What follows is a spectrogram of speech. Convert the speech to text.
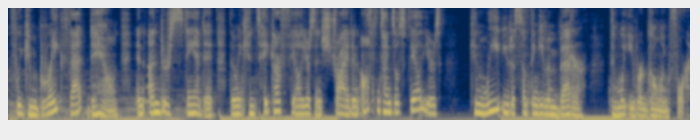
if we can break that down and understand it, then we can take our failures in stride. And oftentimes those failures can lead you to something even better than what you were going for.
